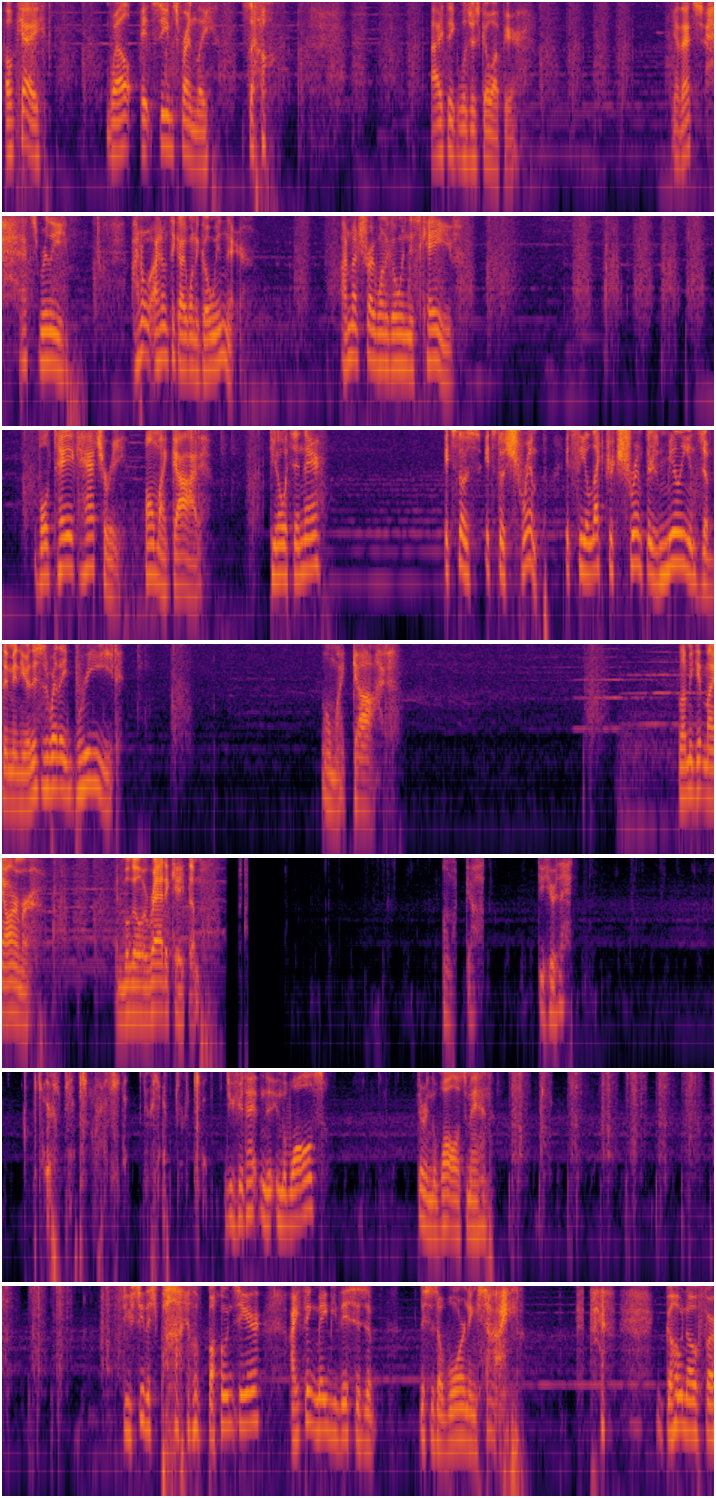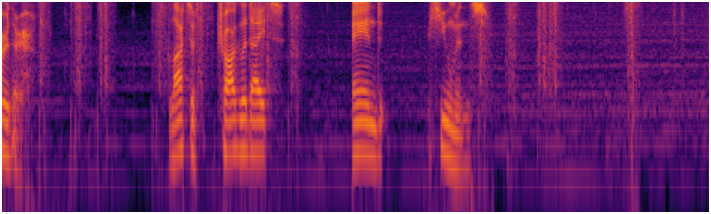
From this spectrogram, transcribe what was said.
Okay. Well, it seems friendly. So I think we'll just go up here. Yeah, that's that's really I don't I don't think I want to go in there. I'm not sure I want to go in this cave. Voltaic hatchery. Oh my god. Do you know what's in there? It's those it's those shrimp. It's the electric shrimp. There's millions of them in here. This is where they breed. Oh my god. Let me get my armor. And we'll go eradicate them. Oh my god. Do you hear that? Do you hear that in the in the walls? They're in the walls, man. Do you see this pile of bones here? I think maybe this is a this is a warning sign. Go no further. Lots of troglodytes and humans.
